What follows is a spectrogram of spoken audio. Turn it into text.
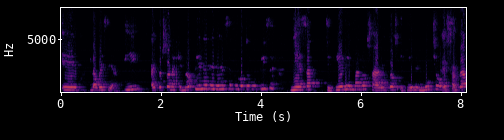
eh, la obesidad. Y hay personas que no tienen herencia, como tú dices, y esas, si tienen malos hábitos y tienen mucha obesidad,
